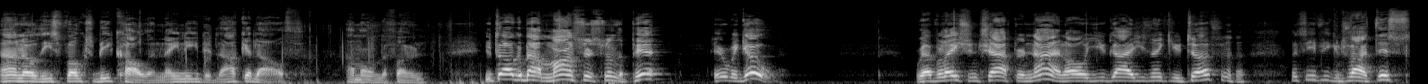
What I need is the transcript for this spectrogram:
I know these folks be calling. They need to knock it off. I'm on the phone. You talk about monsters from the pit? Here we go. Revelation chapter 9. All you guys, you think you tough? Let's see if you can fight this.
